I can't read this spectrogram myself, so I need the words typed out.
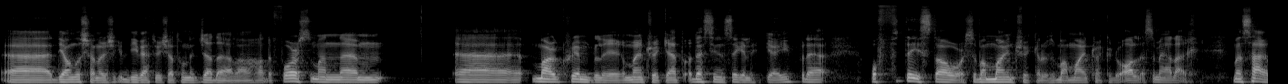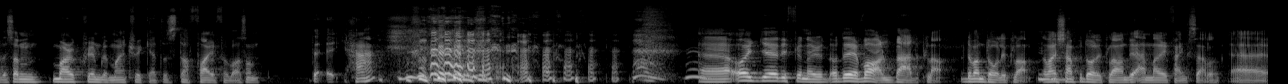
Eh, de andre skjønner ikke, de vet jo ikke at hun er Jedi eller har The Force, men um, Marg Krim blir mindtricket, og det synes jeg er litt gøy, for det er ofte i Star Wars så bare mindtricker du, så bare mindtricker du alle som er der. Mens her er det sånn Marg Krim blir mindtricket, og så tar Fifer bare sånn det, Hæ? uh, og de finner ut Og det var en bad plan. Det var en dårlig plan. Det var en kjempedårlig plan. De ender i fengsel. Uh,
